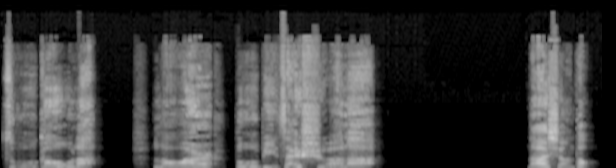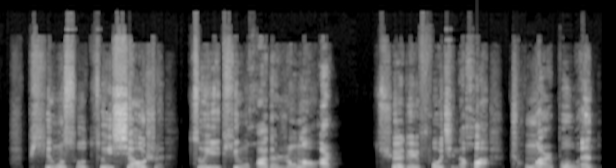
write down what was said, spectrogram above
足够了，老二不必再舍了。”哪想到，平素最孝顺、最听话的荣老二，却对父亲的话充耳不闻。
